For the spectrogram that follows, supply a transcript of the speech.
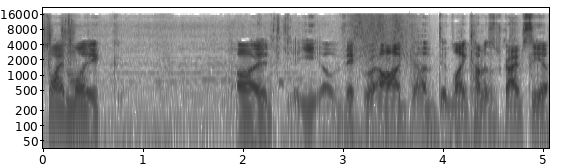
So I'm like, uh, uh Vic, uh, like, comment, subscribe, see ya.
